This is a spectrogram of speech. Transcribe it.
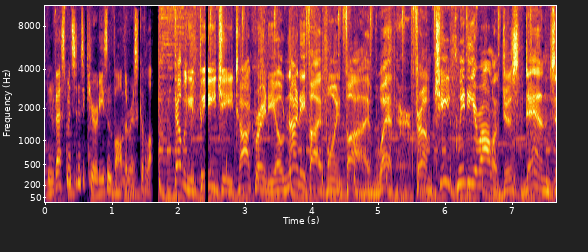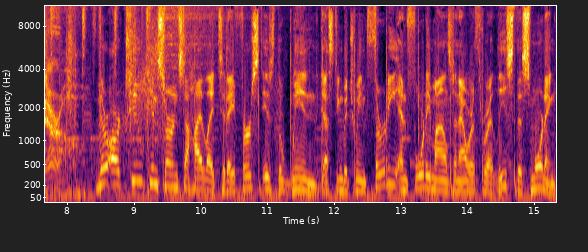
Investments in securities involve the risk of loss. WPG Talk Radio 95.5 weather from Chief Meteorologist Dan Zarrow. There are two concerns to highlight today. First is the wind, gusting between 30 and 40 miles an hour through at least this morning.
